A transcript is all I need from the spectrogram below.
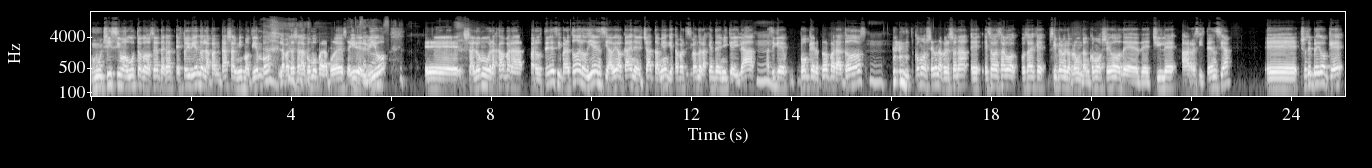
Muchísimo gusto conocerte acá. Estoy viendo la pantalla al mismo tiempo, la pantalla de la compu para poder seguir el vivo. Eh, Shalom Ubrajá para, para ustedes y para toda la audiencia. Veo acá en el chat también que está participando la gente de Miqueilá. Mm. Así que Boker para todos. Ujú. ¿Cómo llega una persona? eh, eso es algo, vos sabés que siempre me lo preguntan. ¿Cómo llego de, de Chile a Resistencia? Eh, yo siempre digo que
